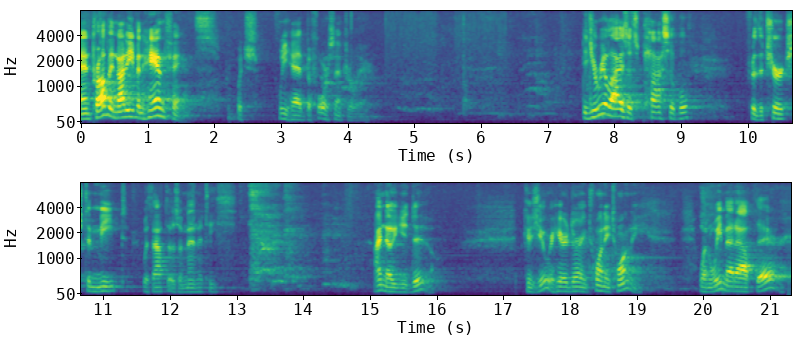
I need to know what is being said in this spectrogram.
And probably not even hand fans, which we had before central air. Did you realize it's possible for the church to meet without those amenities? I know you do because you were here during 2020 when we met out there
